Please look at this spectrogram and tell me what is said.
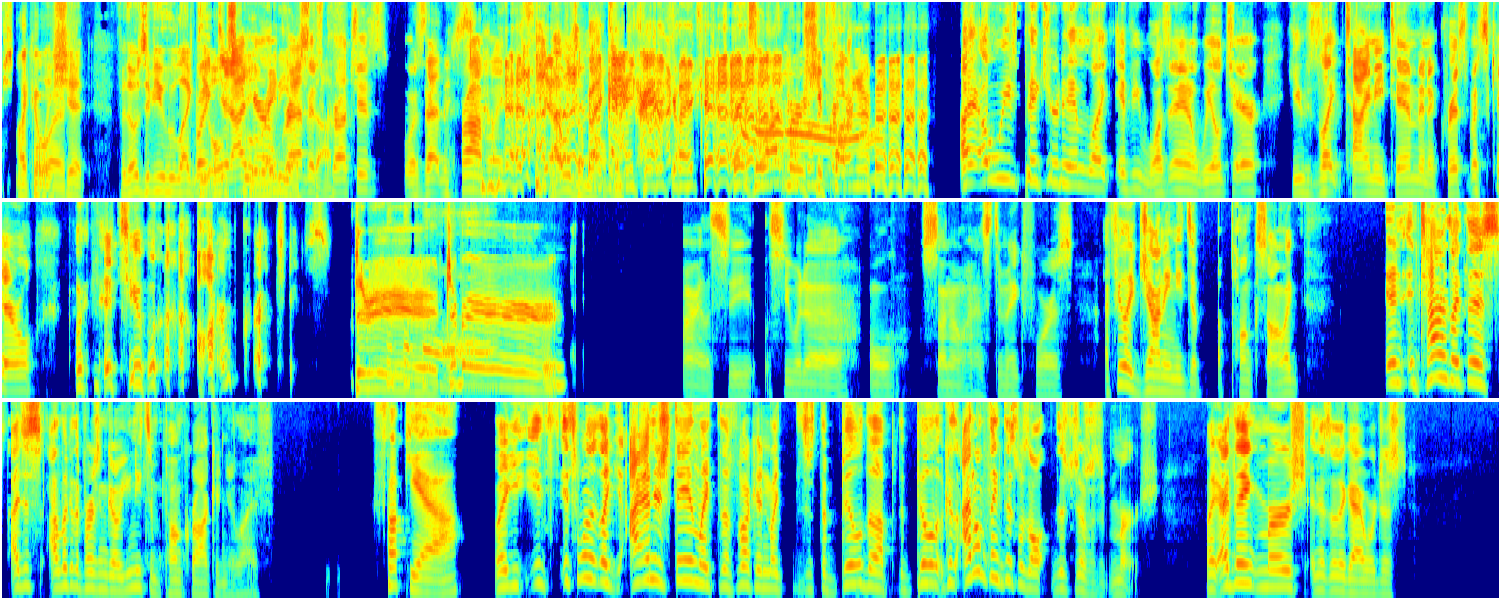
Just like Holy wife. shit! For those of you who like Wait, the old did I school hear him radio grab his stuff, crutches? Was that Probably. that was a moment. Thanks a lot, Mersh. You fuck. I always pictured him like if he wasn't in a wheelchair, he was like Tiny Tim in a Christmas Carol with the two arm crutches. All right, let's see. Let's see what uh old Suno has to make for us. I feel like Johnny needs a, a punk song. Like in in times like this, I just I look at the person and go, "You need some punk rock in your life." Fuck yeah. Like it's it's one of like I understand like the fucking like just the build up, the build up because I don't think this was all this was just Mersh. Like I think Mersh and this other guy were just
